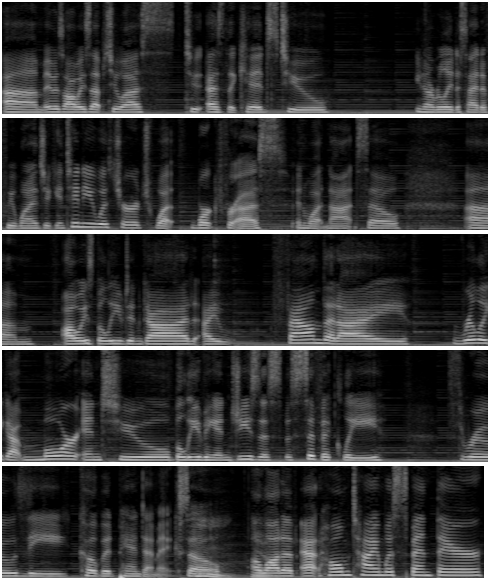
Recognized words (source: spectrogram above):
Um, it was always up to us to as the kids to, you know, really decide if we wanted to continue with church, what worked for us and what not. So, um, always believed in God. I found that I really got more into believing in Jesus specifically through the COVID pandemic. So Mm, a lot of at home time was spent there.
